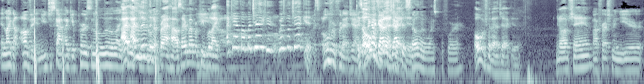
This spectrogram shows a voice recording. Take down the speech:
in like an oven. You just got like your personal little like. I, I to lived in a frat house. I remember people like, I can't find my jacket. Where's my jacket? It's over for that jacket. It's I think over I got for a jacket, jacket. stolen once before. Over for that jacket. You know what I'm saying? My freshman year,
